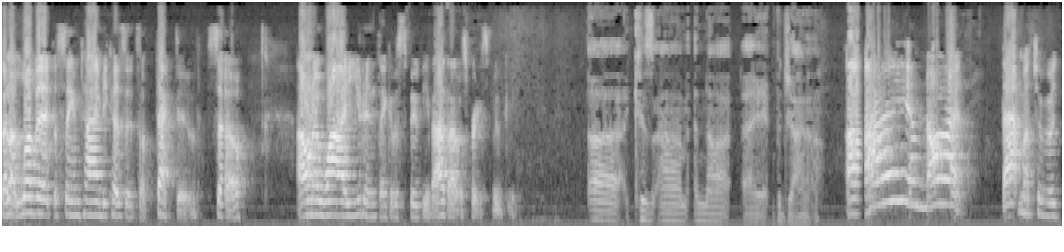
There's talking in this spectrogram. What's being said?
but I love it at the same time because it's effective. So, I don't know why you didn't think it was spooky, but I thought it was pretty spooky. Uh, cause I'm not a vagina. I am not that much of a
